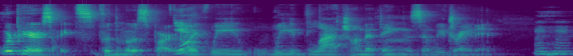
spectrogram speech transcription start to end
we're parasites for the most part. Yeah. Like we we latch onto things and we drain it. Mhm.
